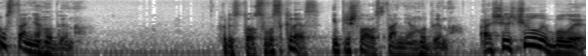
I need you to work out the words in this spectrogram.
остання година. Христос воскрес і пішла остання година. А що чули були,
